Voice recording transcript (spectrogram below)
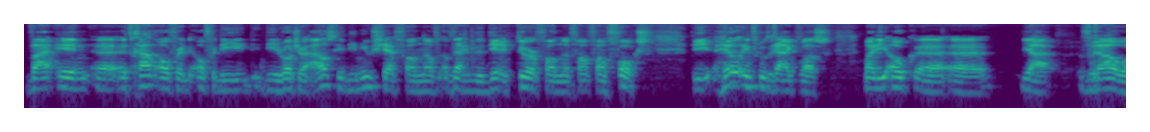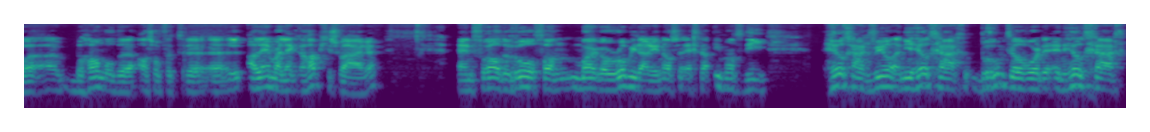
waarin uh, het gaat over, over die, die Roger Ailes, die, die nieuwschef van, of, of eigenlijk de directeur van, van, van Fox, die heel invloedrijk was, maar die ook ja, vrouwen behandelde alsof het alleen maar lekkere hapjes waren. En vooral de rol van Margot Robbie daarin als echt iemand die heel graag wil en die heel graag beroemd wil worden en heel graag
